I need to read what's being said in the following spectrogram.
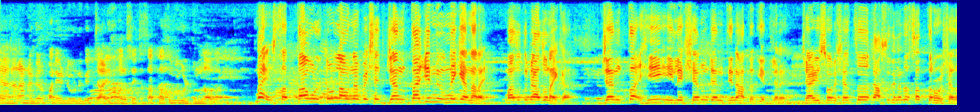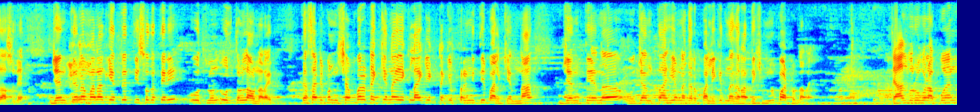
येणाऱ्या नगरपालिका निवडणुकीत चाळीस वर्षाची सत्ता तुम्ही उलटून लावला नाही सत्ता उलटून लावण्यापेक्षा जनता जी निर्णय घेणार आहे माझं तुम्ही अजून ऐका. जनता ही इलेक्शन जनतेनं हातात घेतलेलं आहे. चाळीस वर्षाचं असू द्या तर सत्तर वर्षाचं असू द्या जनतेनं मनात घेतलं ती सुद्धा त्यांनी उचलून उलतून लावणार आहेत. त्यासाठी पण शंभर टक्के ना एक लाख एक टक्के प्रणिती बालकेंना जनतेनं जनता ही नगरपालिकेत नगराध्यक्ष म्हणून पाठवणार आहे. त्याचबरोबर आपण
